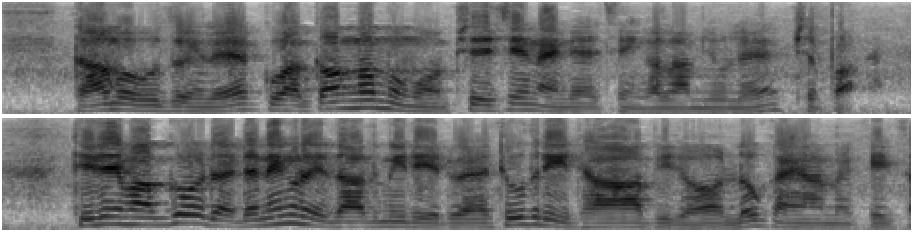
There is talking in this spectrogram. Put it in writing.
။ဒါမှမဟုတ်ဆိုရင်လည်းကိုကကောင်းကောင်းမွန်မွန်ဖြည့်ချင်းနိုင်တဲ့အချိန်ကာလမျိုးလည်းဖြစ်ပါတယ်။ ဒီချိန်မှာကိုယ့်အတွက်တနင်္ဂနွေသားသမီးတွေအတွက်အထူးသတိထားပြီးတော့လုတ်ကင်ရမယ့်ကိစ္စ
